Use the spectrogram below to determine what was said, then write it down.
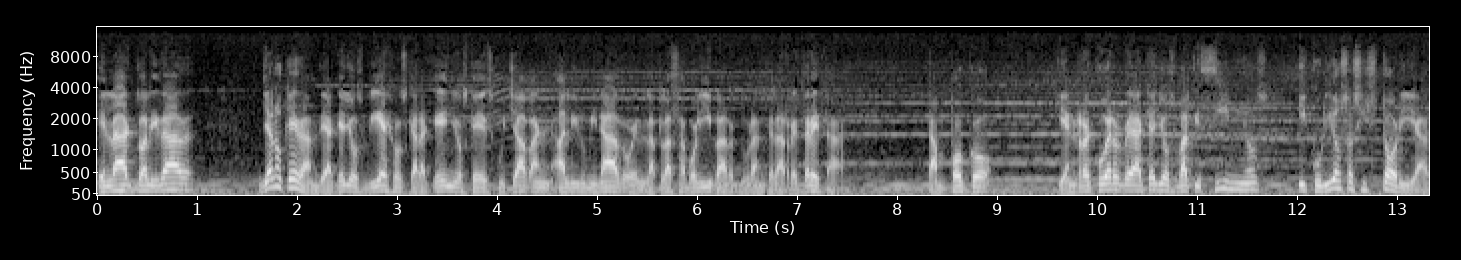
En la actualidad, ya no quedan de aquellos viejos caraqueños que escuchaban al iluminado en la Plaza Bolívar durante la retreta. Tampoco quien recuerde aquellos vaticinios y curiosas historias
